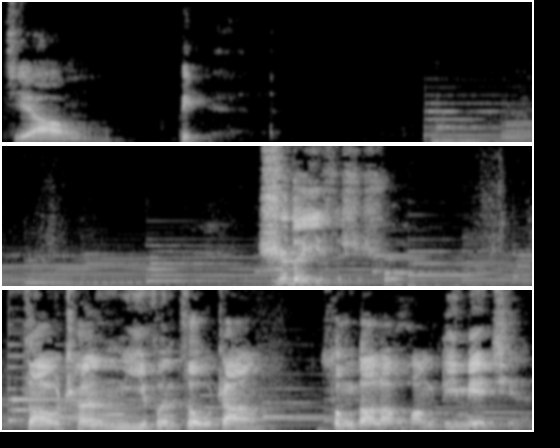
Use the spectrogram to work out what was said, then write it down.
江边。诗的意思是说，早晨一封奏章送到了皇帝面前。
